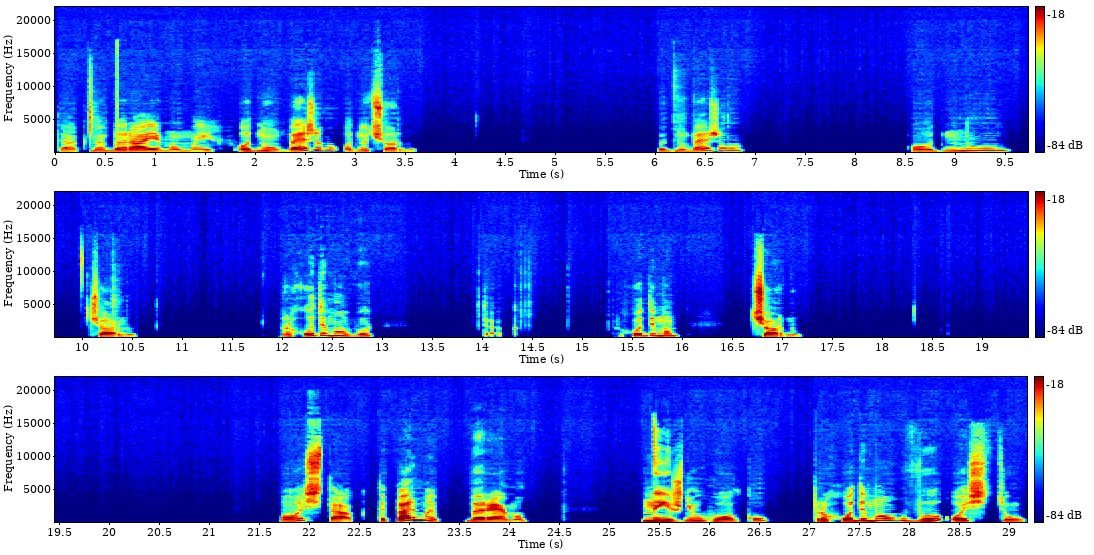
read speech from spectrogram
Так, набираємо ми одну бежеву, одну чорну. Одну бежеву, одну чорну. Проходимо в. Проходимо чорну. Ось так. Тепер ми беремо нижню голку, проходимо в ось цю.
